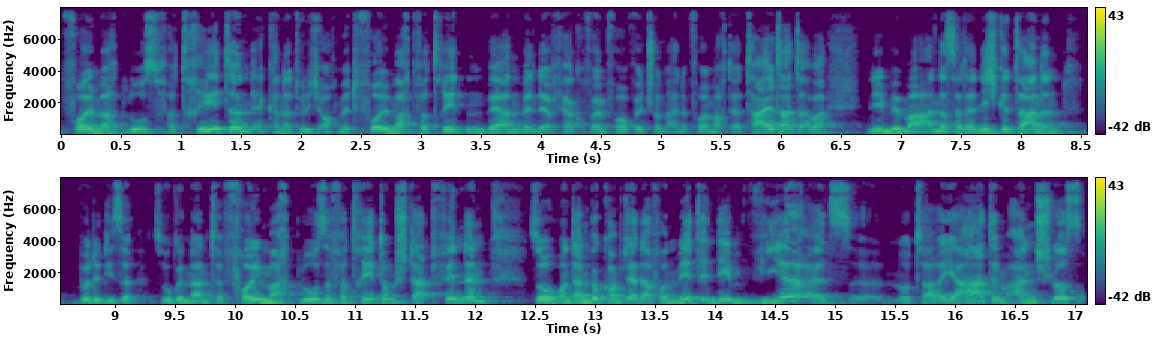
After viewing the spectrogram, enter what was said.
vollmachtlos vertreten. Er kann natürlich auch mit Vollmacht vertreten werden, wenn der Verkäufer im Vorfeld schon eine Vollmacht erteilt hat, aber nehmen wir mal an, das hat er nicht getan, dann würde diese sogenannte vollmachtlose Vertretung stattfinden. So, und dann bekommt er davon mit, indem wir als äh, Notariat im Anschluss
